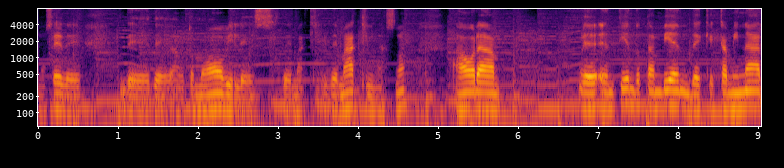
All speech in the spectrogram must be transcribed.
no sé, de, de, automóviles, de, de, máquinas, ¿no? Ahora, eh, entiendo también de que caminar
